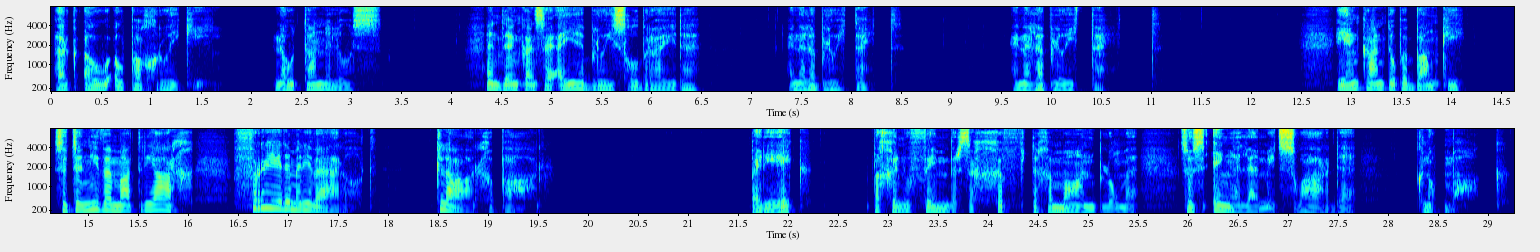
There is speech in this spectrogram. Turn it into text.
hurk ou oupa grootjie, nou tandeloos. En dink aan sy eie bloeiselbruide en hulle bloeityd. En hulle bloeityd. Eenkant op 'n bankie sit 'n nuwe matriarg, vrede met die wêreld, klaar gepaar. By die hek begin November se giftige maanblomme soos engele met swaarde knop maak.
